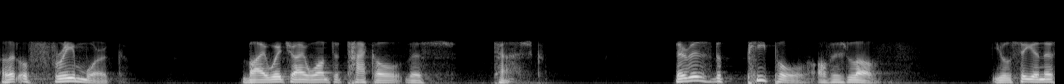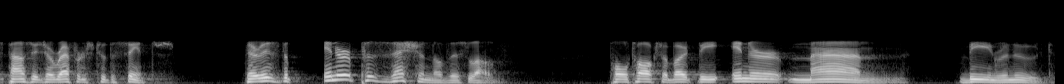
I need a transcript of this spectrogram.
a little framework by which I want to tackle this task. There is the people of His love. You'll see in this passage a reference to the saints. There is the inner possession of this love. Paul talks about the inner man being renewed.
